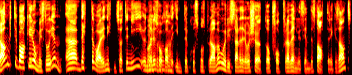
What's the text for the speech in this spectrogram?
langt tilbake i romhistorien. Eh, Dette var i 1979, under det såkalte Interkosmos-programmet, hvor russerne drev og skjøt opp folk fra vennligsinnede stater, ikke sant?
